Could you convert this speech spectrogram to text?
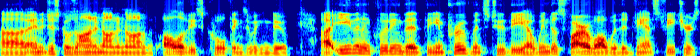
uh, and it just goes on and on and on with all of these cool things that we can do. Uh, even including the, the improvements to the uh, Windows firewall with advanced features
